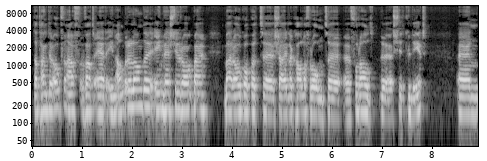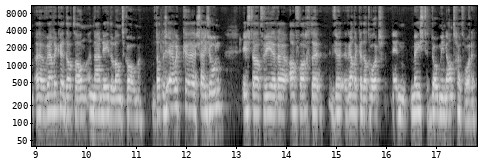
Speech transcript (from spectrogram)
Dat hangt er ook vanaf wat er in andere landen in West-Europa, maar ook op het zuidelijk halfrond vooral circuleert. En welke dat dan naar Nederland komen. Dat is elk seizoen is dat weer afwachten welke dat wordt en meest dominant gaat worden.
